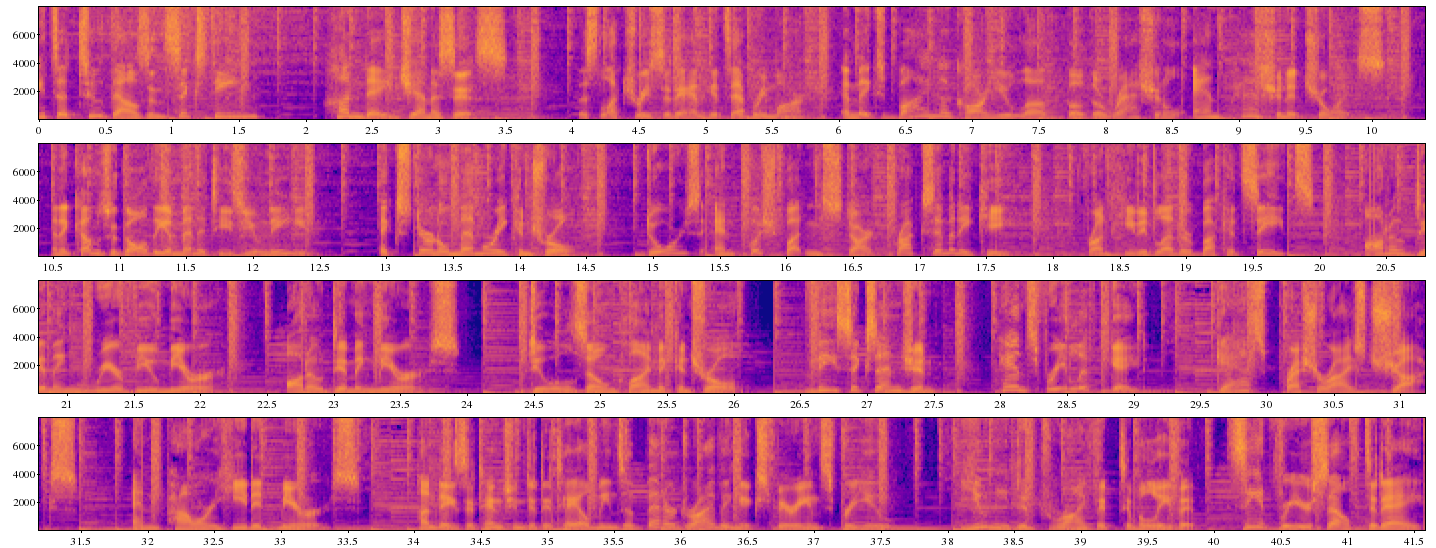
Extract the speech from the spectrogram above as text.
It's a 2016 Hyundai Genesis. This luxury sedan hits every mark and makes buying a car you love both a rational and passionate choice. And it comes with all the amenities you need. External memory control, doors and push-button start proximity key, front heated leather bucket seats, auto-dimming rear view mirror, auto-dimming mirrors, dual zone climate control, V6 engine, hands-free liftgate, gas pressurized shocks, and power heated mirrors. Hyundai's attention to detail means a better driving experience for you. You need to drive it to believe it. See it for yourself today.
